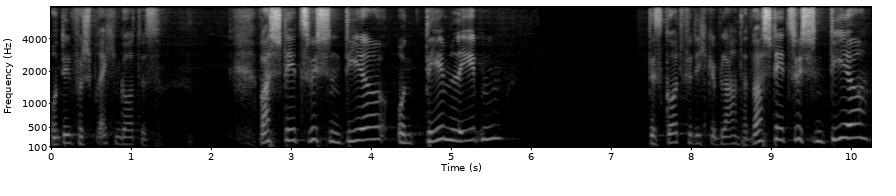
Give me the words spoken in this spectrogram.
und den Versprechen Gottes? Was steht zwischen dir und dem Leben, das Gott für dich geplant hat? Was steht zwischen dir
